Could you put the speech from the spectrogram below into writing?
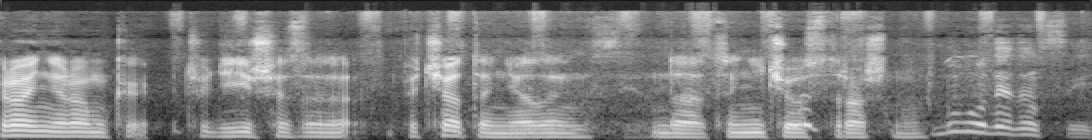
Крайні рамки чуть гірше запечатані, але да, це нічого страшного. Було де носити.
